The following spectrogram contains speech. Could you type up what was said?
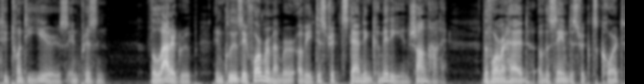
to 20 years in prison. The latter group includes a former member of a district standing committee in Shanghai, the former head of the same district's court,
